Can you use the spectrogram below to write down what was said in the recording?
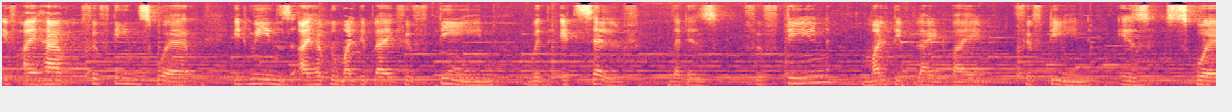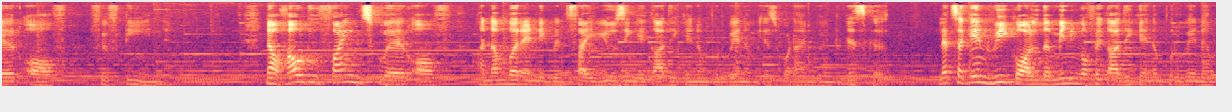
if I have 15 square, it means I have to multiply 15 with itself. That is 15 multiplied by 15 is square of 15. Now how to find square of a number ending with 5 using Ekadhikenam Purvenam is what I am going to discuss. Let's again recall the meaning of Ekadhikenam Purvenam.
